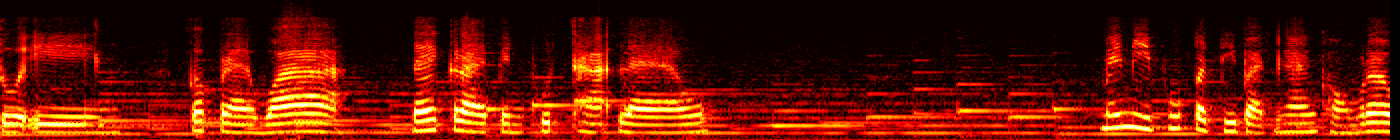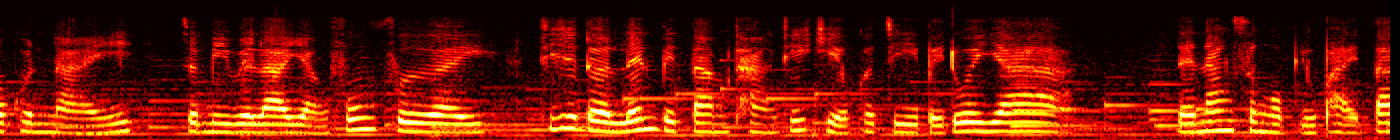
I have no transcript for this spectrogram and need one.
ตัวเอง ก็แปลว่า ได้กลายเป็นพุทธะแล้ว ไม่มีผู้ปฏิบัติงานของเราคนไหน จะมีเวลาอย่างฟุ่มเฟือย ที่จะเดินเล่นไปตามทางที่เขียวขจีไปด้วยหญ้า และนั่งสงบอยู่ภายใต้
